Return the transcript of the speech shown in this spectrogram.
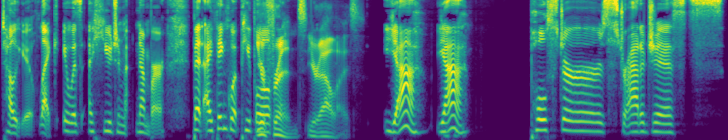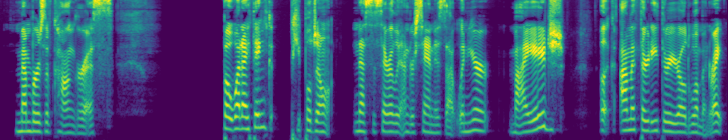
tell you. Like, it was a huge number. But I think what people. Your friends, your allies. Yeah, yeah. Mm-hmm. Pollsters, strategists, members of Congress. But what I think people don't necessarily understand is that when you're my age, look, I'm a 33 year old woman, right?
